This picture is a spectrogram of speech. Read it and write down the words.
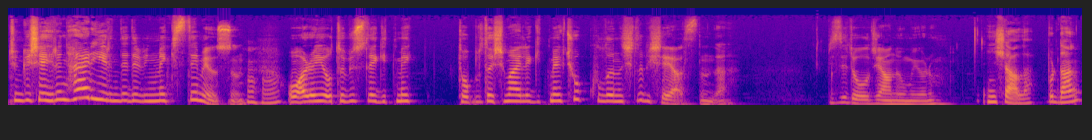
Çünkü şehrin her yerinde de binmek istemiyorsun. Hı hı. O arayı otobüsle gitmek toplu taşımayla gitmek çok kullanışlı bir şey aslında. Bize de olacağını umuyorum. İnşallah. Buradan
